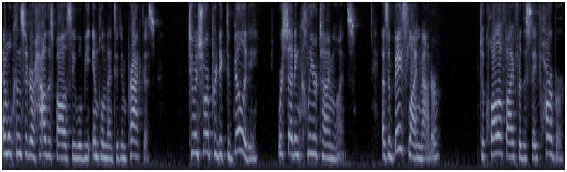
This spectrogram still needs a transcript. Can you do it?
and will consider how this policy will be implemented in practice. To ensure predictability, we're setting clear timelines. As a baseline matter, to qualify for the safe harbor,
